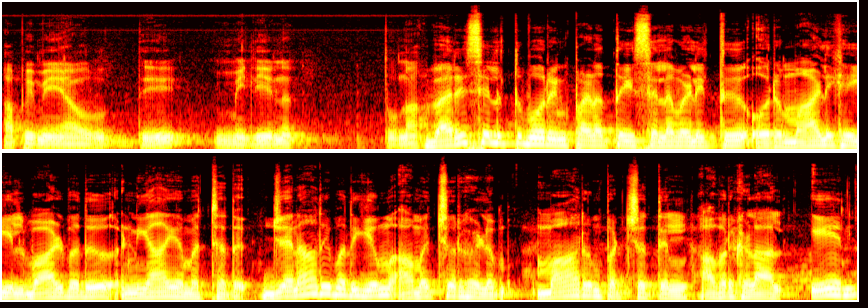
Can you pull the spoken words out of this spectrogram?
අපි මේ අවුරුද්දේ මිලියන තුනක් வரி செலுத்துவோரின் பணத்தை செலவழித்து ஒரு மாளிகையில் வாழ்வது நியாயமற்றது. ஜனாதிபதியும் அமைச்சர்களும் மாறும் பட்சத்தில் அவர்களால் ஏன்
